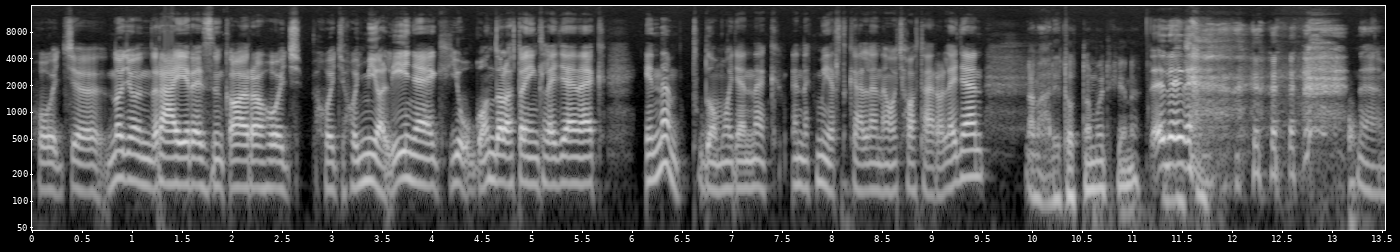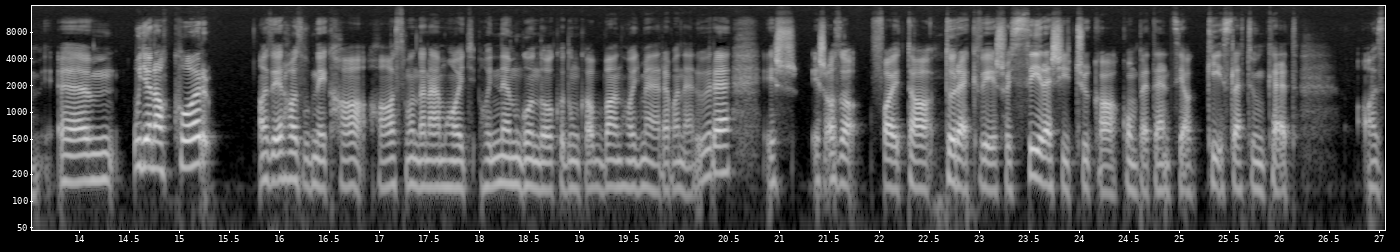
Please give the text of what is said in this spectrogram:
hogy nagyon ráérezzünk arra, hogy, hogy, hogy mi a lényeg, jó gondolataink legyenek. Én nem tudom, hogy ennek, ennek miért kellene, hogy határa legyen. Nem állítottam, hogy kéne. nem. Ugyanakkor azért hazudnék, ha, ha azt mondanám, hogy, hogy nem gondolkodunk abban, hogy merre van előre, és, és az a fajta törekvés, hogy szélesítsük a kompetencia készletünket, az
